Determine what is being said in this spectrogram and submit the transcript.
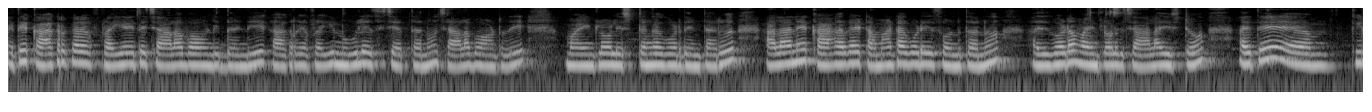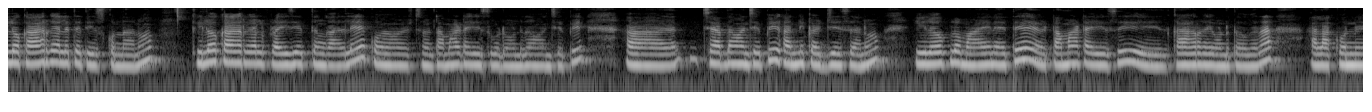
అయితే కాకరకాయ ఫ్రై అయితే చాలా బాగుండిద్దండి. కాకరకాయ ఫ్రై నువ్వులేసి చేస్తాను. చాలా బాగుంటుంది. మా ఇంట్లో వాళ్ళు ఇష్టంగా కూడా తింటారు. అలానే కాకరకాయ టమాటా కూడా వేసి వండుతాను. అది కూడా మా ఇంట్లో వాళ్ళకి చాలా ఇష్టం. అయితే కిలో కాకరకాయలు అయితే తీసుకున్నాను. కిలో కాకరకాయలు ఫ్రై చేస్తాం కాదులే కొంచెం టమాటా వేసి కూడా వండుదామని చెప్పి చేద్దామని చెప్పి అన్నీ కట్ చేశాను. ఈ లోపల మా ఆయన అయితే టమాటా వేసి కాకరకాయ వండుతావు కదా అలా కొన్ని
